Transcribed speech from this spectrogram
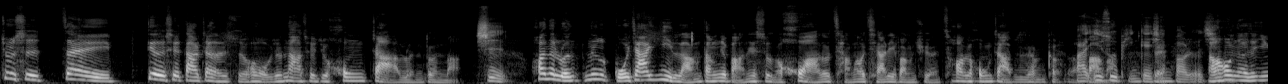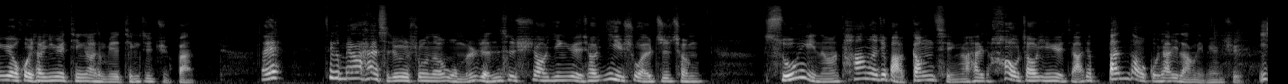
就是在第二次大战的时候，我觉得纳粹去轰炸伦敦嘛，是，后来那伦那个国家艺廊当时就把那所有的画都藏到其他地方去了，画被轰炸不是很可怕，把艺术品给先保留起来。然后呢，这音乐会像音乐厅啊什么也停止举办。哎，这个 Melhus 就是说呢，我们人是需要音乐，需要艺术来支撑。所以呢，他呢就把钢琴啊，还号召音乐家，就搬到国家一郎里面去。你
